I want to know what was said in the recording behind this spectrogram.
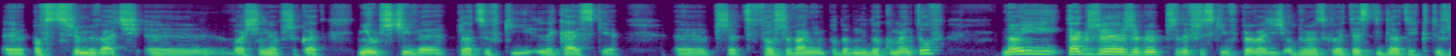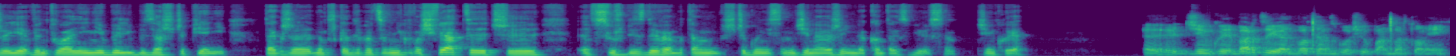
e, powstrzymywać e, właśnie na przykład nieuczciwe placówki lekarskie przed fałszowaniem podobnych dokumentów. No i także, żeby przede wszystkim wprowadzić obowiązkowe testy dla tych, którzy ewentualnie nie byliby zaszczepieni. Także na przykład dla pracowników oświaty czy w służbie zdrowia, bo tam szczególnie są ludzie narażeni na kontakt z wirusem. Dziękuję. E, dziękuję bardzo i adwokatem zgłosił pan Bartłomiej.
